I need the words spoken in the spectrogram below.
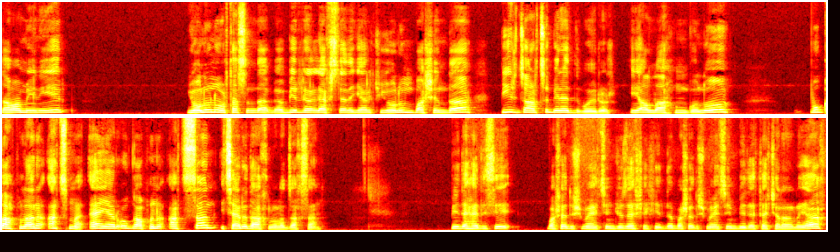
davam eləyir. Yolun ortasında və bir ləfsdə də gəlir ki, yolun başında Bir carçı belə buyurur: "Ey Allahın qulu, bu qapıları açma. Əgər o qapını açsan, içəri daxil olacaqsan." Bir də hədisi başa düşmək üçün, gözəl şəkildə başa düşmək üçün bir də təkrarlayaq.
